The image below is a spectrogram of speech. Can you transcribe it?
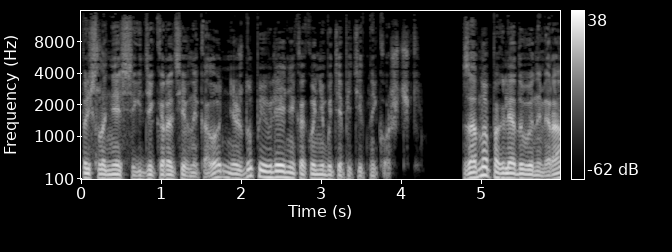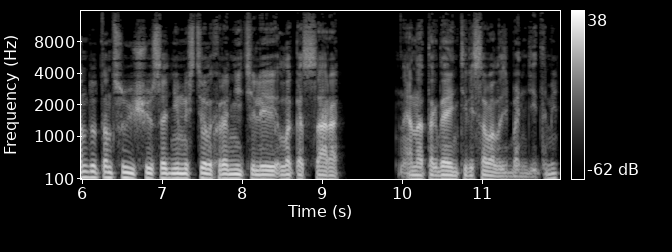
прислоняясь к декоративной колонне, жду появления какой-нибудь аппетитной кошечки. Заодно поглядываю на Миранду, танцующую с одним из телохранителей Лакассара. Она тогда интересовалась бандитами.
